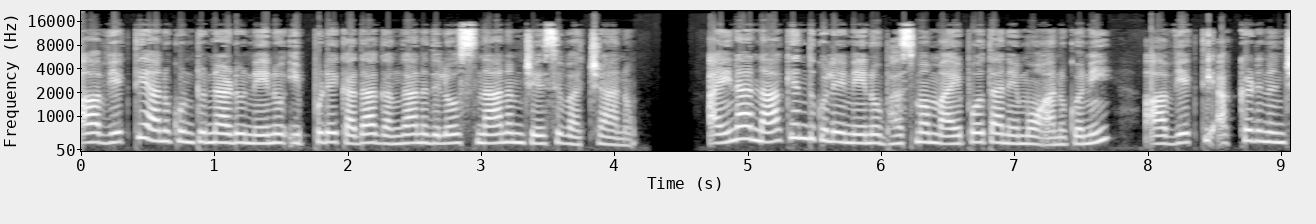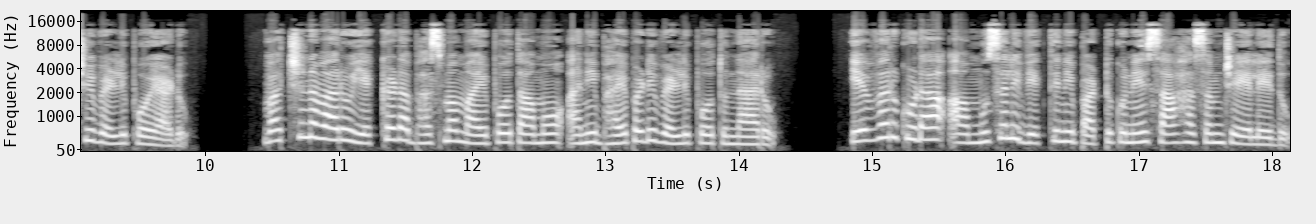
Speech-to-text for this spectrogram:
ఆ వ్యక్తి అనుకుంటున్నాడు నేను ఇప్పుడే కదా గంగానదిలో స్నానం చేసి వచ్చాను. అయినా నాకెందుకులే నేను భస్మం అయిపోతానేమో అనుకుని ఆ వ్యక్తి అక్కడి నుంచి వెళ్ళిపోయాడు. వచ్చినవారు ఎక్కడ భస్మం అయిపోతామో అని భయపడి వెళ్ళిపోతున్నారు. ఎవ్వరు కూడా ఆ ముసలి వ్యక్తిని పట్టుకునే సాహసం చేయలేదు.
